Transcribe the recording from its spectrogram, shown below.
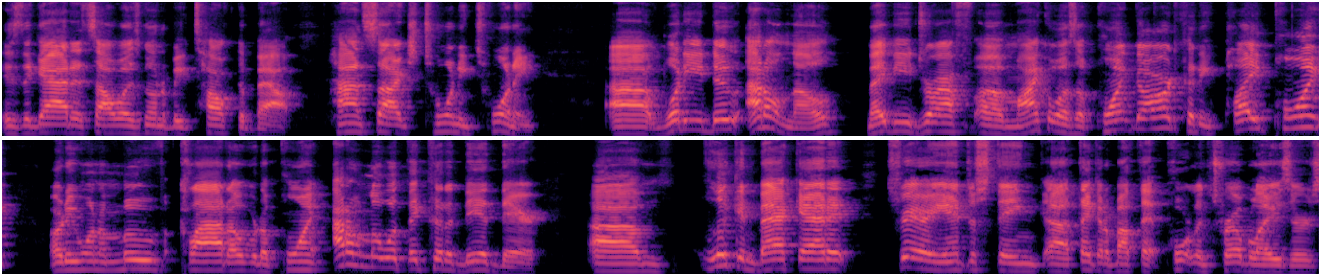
is the guy that's always going to be talked about. Hindsight's 2020. Uh, what do you do? I don't know. Maybe you draft uh, Michael as a point guard. Could he play point, or do you want to move Clyde over to point? I don't know what they could have did there. Um, looking back at it, it's very interesting uh, thinking about that Portland Trailblazers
